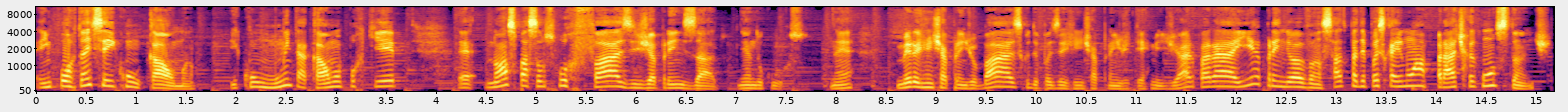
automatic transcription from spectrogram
é importante você ir com calma e com muita calma, porque é, nós passamos por fases de aprendizado dentro do curso, né? Primeiro a gente aprende o básico, depois a gente aprende o intermediário, para aí aprender o avançado, para depois cair numa prática constante.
